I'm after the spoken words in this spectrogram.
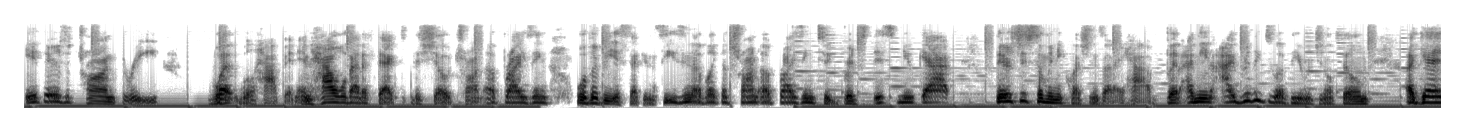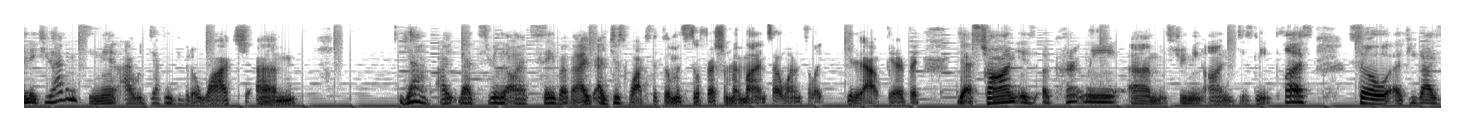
If there's a Tron three, what will happen and how will that affect the show Tron Uprising? Will there be a second season of like a Tron Uprising to bridge this new gap? There's just so many questions that I have. But I mean, I really do love the original film. Again, if you haven't seen it, I would definitely give it a watch. Um, yeah, I, that's really all I have to say about that. I, I, just watched the film; it's still fresh in my mind, so I wanted to like get it out there. But yes, Tron is uh, currently um, streaming on Disney Plus. So if you guys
